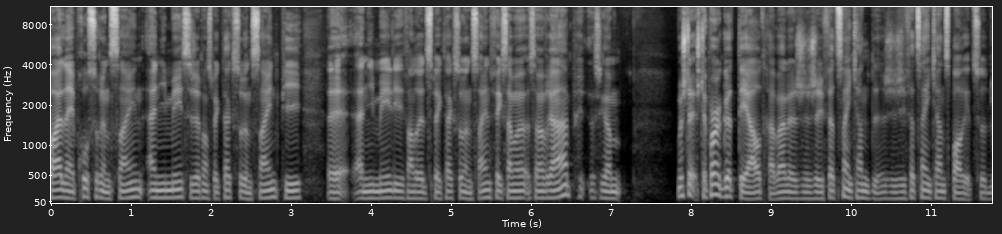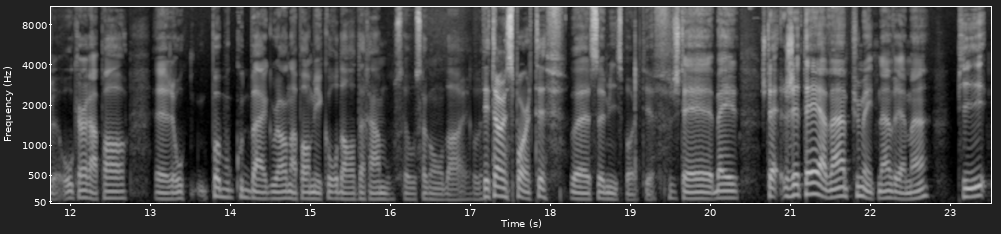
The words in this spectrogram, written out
faire l'impro sur une scène, animer Cégep en spectacle sur une scène, puis euh, animer les vendredis spectacles sur une scène. Fait que ça m'a, vraiment... C'est comme... Moi, j'étais, pas un gars de théâtre avant. J'ai, fait cinq ans de, j'ai fait ans de sport-études. Aucun rapport. euh, au- pas beaucoup de background à part mes cours d'art drame au, au secondaire. là. Tu étais un sportif? Ouais, semi-sportif. J'étais, ben, j'étais, j'étais avant, plus maintenant, vraiment. Puis,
